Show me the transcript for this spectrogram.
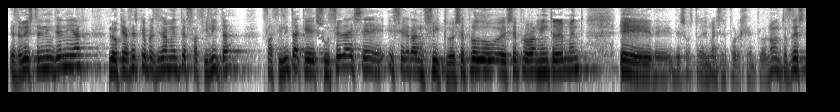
El Release Training Engineer lo que hace es que precisamente facilita, que suceda ese, ese gran ciclo, ese, produ, ese eh, de, esos tres meses, por ejemplo, ¿no? Entonces,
